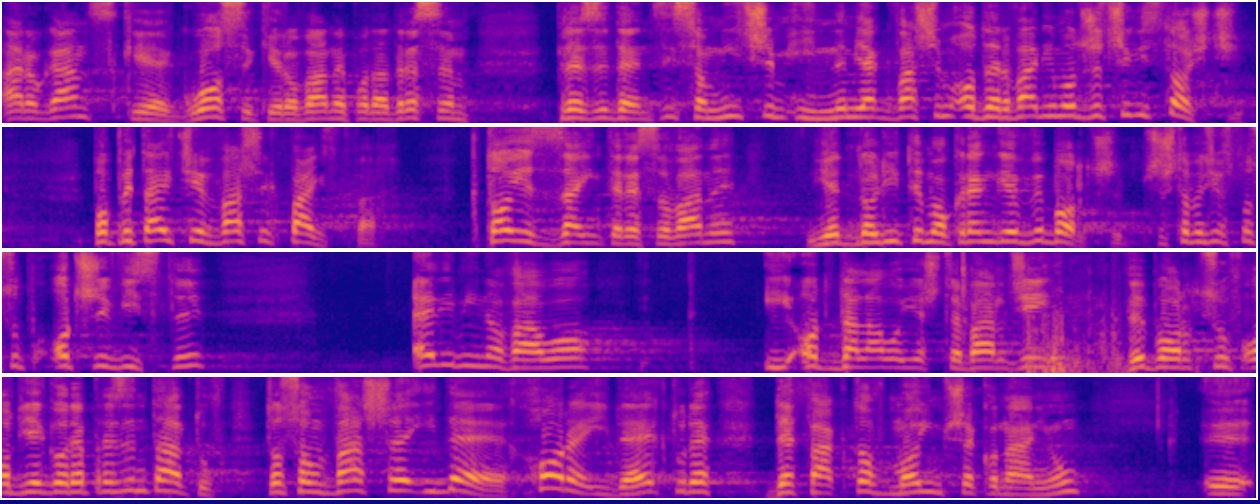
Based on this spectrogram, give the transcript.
aroganckie głosy kierowane pod adresem prezydencji są niczym innym jak waszym oderwaniem od rzeczywistości. Popytajcie w waszych państwach, kto jest zainteresowany jednolitym okręgiem wyborczym. Przecież to będzie w sposób oczywisty eliminowało i oddalało jeszcze bardziej wyborców od jego reprezentantów. To są wasze idee, chore idee, które de facto w moim przekonaniu y,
